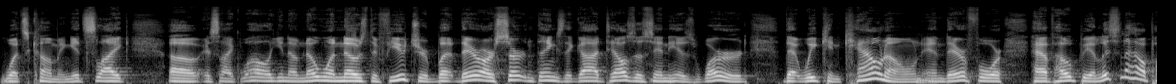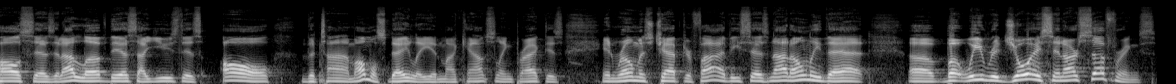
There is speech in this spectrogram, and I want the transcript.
what's coming. It's like uh, it's like well, you know, no one knows the future, but there are certain things that God tells us in His Word that we can count on, mm-hmm. and therefore have hope in. Listen to how Paul says it. I love this. I use this all the time, almost daily in my counseling practice. In Romans chapter five, he says, not only that uh, but we rejoice in our sufferings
